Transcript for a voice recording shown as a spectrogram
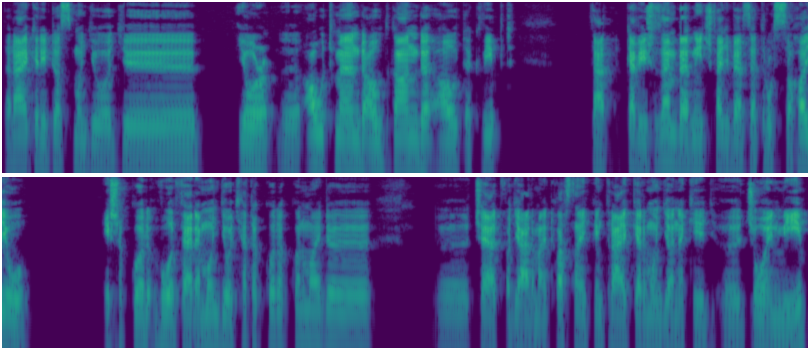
De Riker itt azt mondja, hogy you're outmanned, outgunned, out-equipped, tehát kevés az ember, nincs fegyverzet, rossz a hajó, és akkor Wolf erre mondja, hogy hát akkor, akkor majd ö, cselt vagy ármányt használjuk, mint Riker mondja neki, hogy join me,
